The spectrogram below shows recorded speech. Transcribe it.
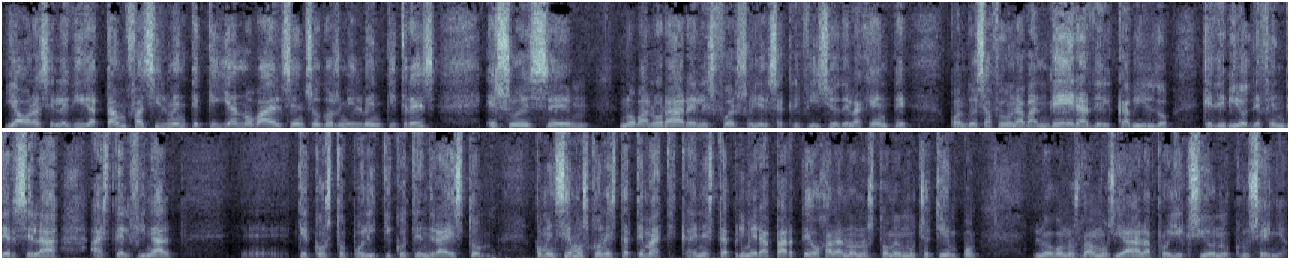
y ahora se le diga tan fácilmente que ya no va el censo 2023? Eso es eh, no valorar el esfuerzo y el sacrificio de la gente cuando esa fue una bandera del cabildo que debió defendérsela hasta el final. Eh, qué costo político tendrá esto. Comencemos con esta temática, en esta primera parte, ojalá no nos tome mucho tiempo, luego nos vamos ya a la proyección cruceña.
